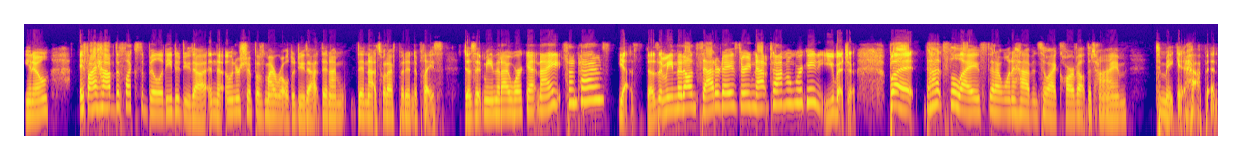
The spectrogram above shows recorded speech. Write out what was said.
You know, if I have the flexibility to do that and the ownership of my role to do that, then I'm then that's what I've put into place. Does it mean that I work at night sometimes? Yes. Does it mean that on Saturdays during nap time I'm working? You betcha. But that's the life that I want to have. And so I carve out the time to make it happen.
